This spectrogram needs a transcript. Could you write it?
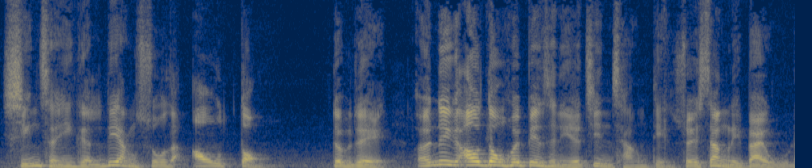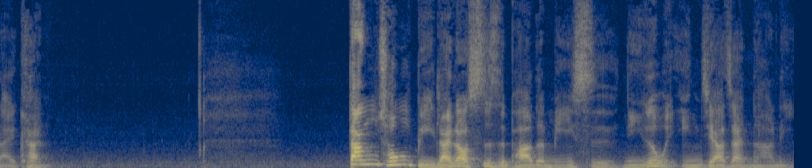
形成一个量缩的凹洞，对不对？而那个凹洞会变成你的进场点。所以上个礼拜五来看，当冲比来到四十趴的迷失，你认为赢家在哪里？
